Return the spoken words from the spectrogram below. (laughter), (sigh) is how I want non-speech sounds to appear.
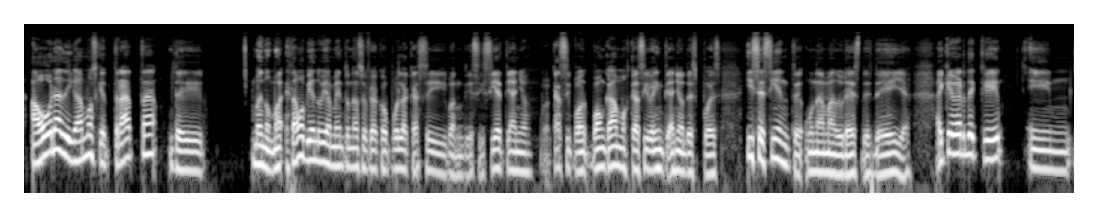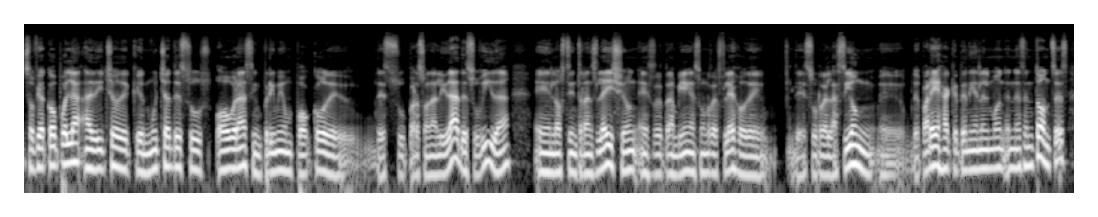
Ahora digamos que trata de bueno, estamos viendo obviamente una Sofía Coppola casi, bueno, 17 años, casi pongamos casi 20 años después, y se siente una madurez desde ella. Hay que ver de que y Sofía Coppola ha dicho de que en muchas de sus obras imprime un poco de, su personalidad, de su vida. En Lost in Translation, eso también es un reflejo de, su relación eh, de pareja que tenía en, el, en ese entonces.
